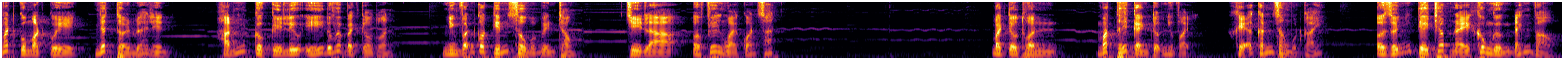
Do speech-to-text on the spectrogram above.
mắt của mặt quỷ nhất thời lé lên, Hắn cực kỳ lưu ý đối với Bạch Tiểu Thuần. Nhưng vẫn có tiến sâu vào bên trong, Chỉ là ở phía ngoài quan sát. Bạch Tiểu Thuần Mắt thấy cảnh tượng như vậy, Khẽ cắn răng một cái. Ở dưới những tia chớp này không ngừng đánh vào,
